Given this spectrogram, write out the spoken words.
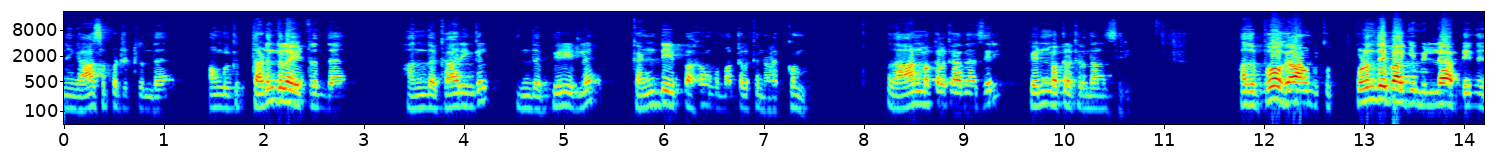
நீங்க ஆசைப்பட்டுட்டு இருந்த அவங்களுக்கு தடுங்கலாயிட்டு இருந்த அந்த காரியங்கள் இந்த பீரியட்ல கண்டிப்பாக உங்க மக்களுக்கு நடக்கும். அது ஆண் மக்களுக்காக இருந்தாலும் சரி பெண் மக்களுக்கு இருந்தாலும் சரி. அது போக அவங்களுக்கு குழந்தை பாக்கியம் இல்லை அப்படின்னு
